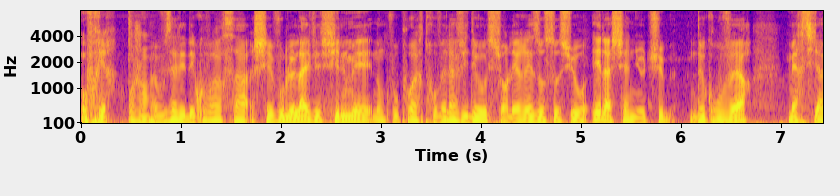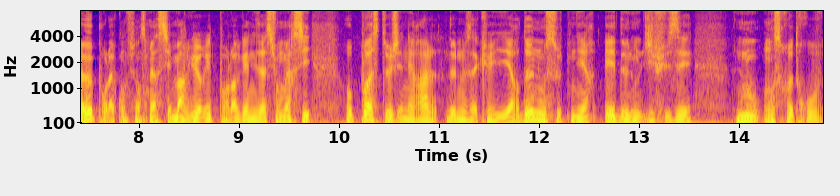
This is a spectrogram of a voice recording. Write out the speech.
offrir aux gens. Bah, Vous allez découvrir ça chez vous. Le live est filmé, donc vous pourrez retrouver la vidéo sur les réseaux sociaux et la chaîne YouTube de Groover. Merci à eux pour la confiance, merci Marguerite pour l'organisation, merci au poste général de nous accueillir, de nous soutenir et de nous diffuser. Nous, on se retrouve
